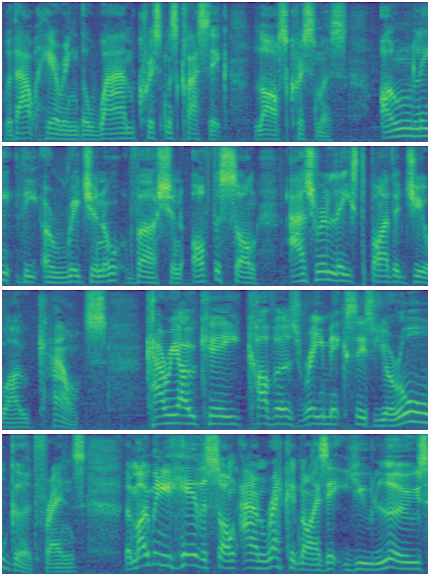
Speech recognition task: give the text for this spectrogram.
without hearing the Wham Christmas classic Last Christmas. Only the original version of the song, as released by the duo, counts. Karaoke, covers, remixes, you're all good, friends. The moment you hear the song and recognise it, you lose.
